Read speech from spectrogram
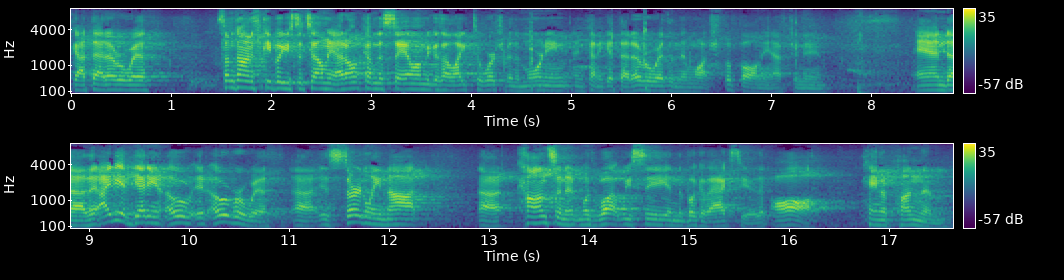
Got that over with? Sometimes people used to tell me, I don't come to Salem because I like to worship in the morning and kind of get that over with and then watch football in the afternoon. And uh, the idea of getting it over with uh, is certainly not uh, consonant with what we see in the book of Acts here, that awe came upon them.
